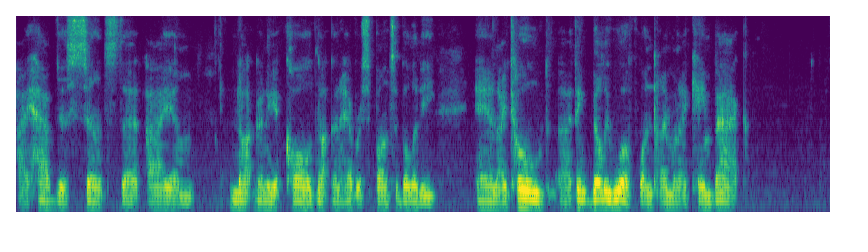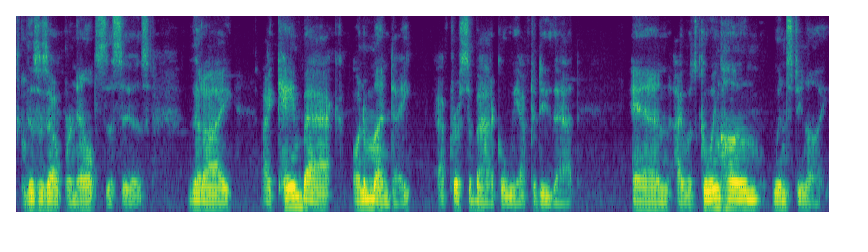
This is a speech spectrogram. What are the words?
I have this sense that I am not going to get called, not going to have responsibility. And I told, I think Billy Wolf one time when I came back, this is how pronounced this is, that I I came back on a Monday after a sabbatical. We have to do that, and I was going home Wednesday night.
